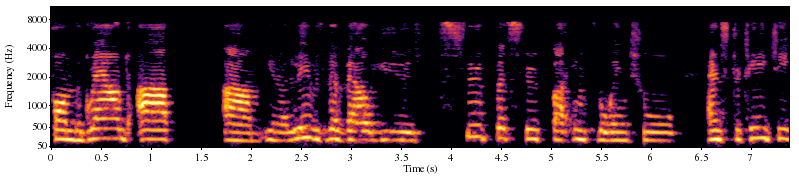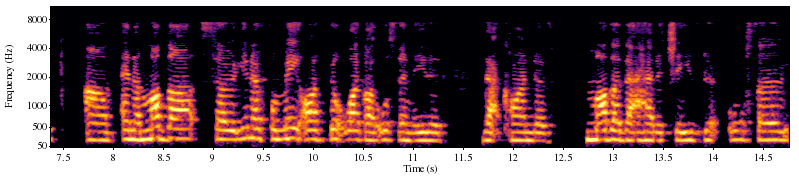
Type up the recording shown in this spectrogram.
from the ground up, um, you know, lives the values, super, super influential and strategic um, and a mother. So, you know, for me, I felt like I also needed that kind of mother that had achieved it also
